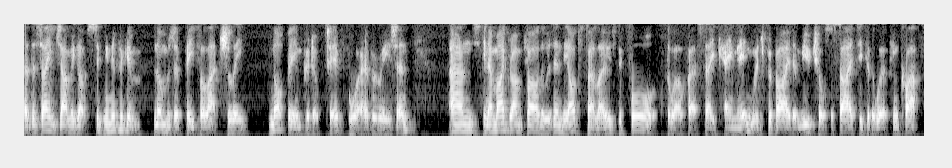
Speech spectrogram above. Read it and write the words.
At the same time, we've got significant numbers of people actually not being productive for whatever reason. And you know, my grandfather was in the Odd Fellows before the welfare state came in, which provide a mutual society for the working class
